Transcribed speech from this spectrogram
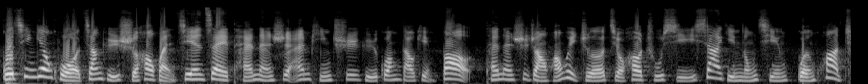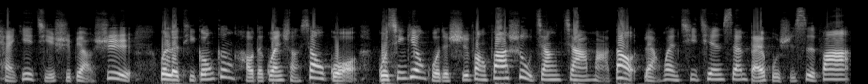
国庆焰火将于十号晚间在台南市安平区渔光岛引爆。台南市长黄伟哲九号出席夏营农情文化产业节时表示，为了提供更好的观赏效果，国庆焰火的释放发数将加码到两万七千三百五十四发，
